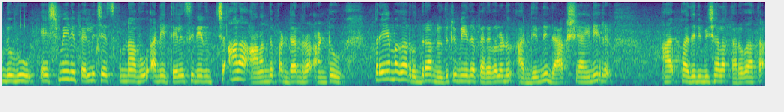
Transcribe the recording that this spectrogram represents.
నువ్వు యష్మిని పెళ్ళి చేసుకున్నావు అని తెలిసి నేను చాలా ఆనందపడ్డాను అంటూ ప్రేమగా రుద్ర నుదుటి మీద పెదవులను అద్దింది దాక్షాయిని పది నిమిషాల తరువాత.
